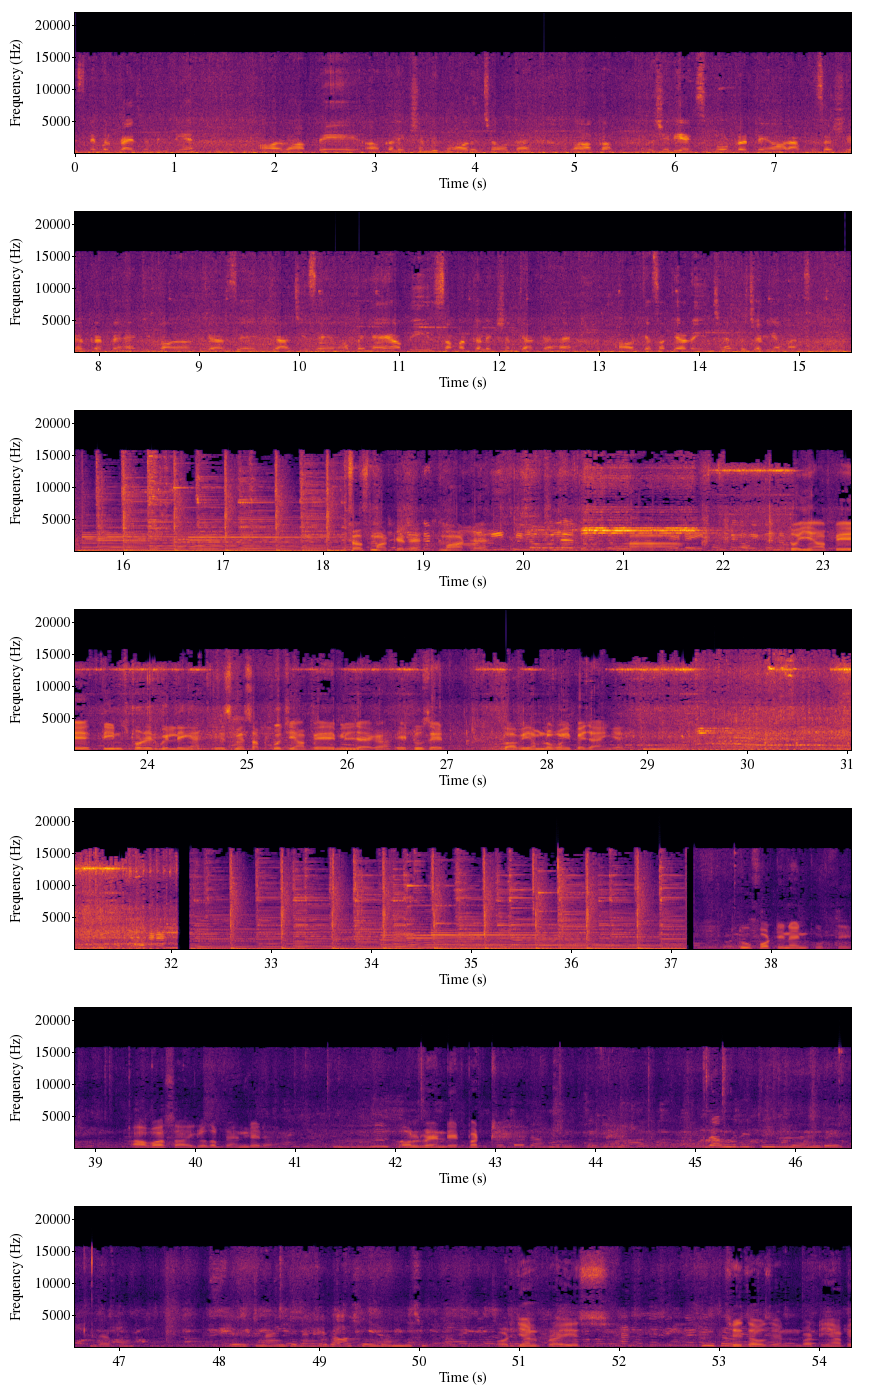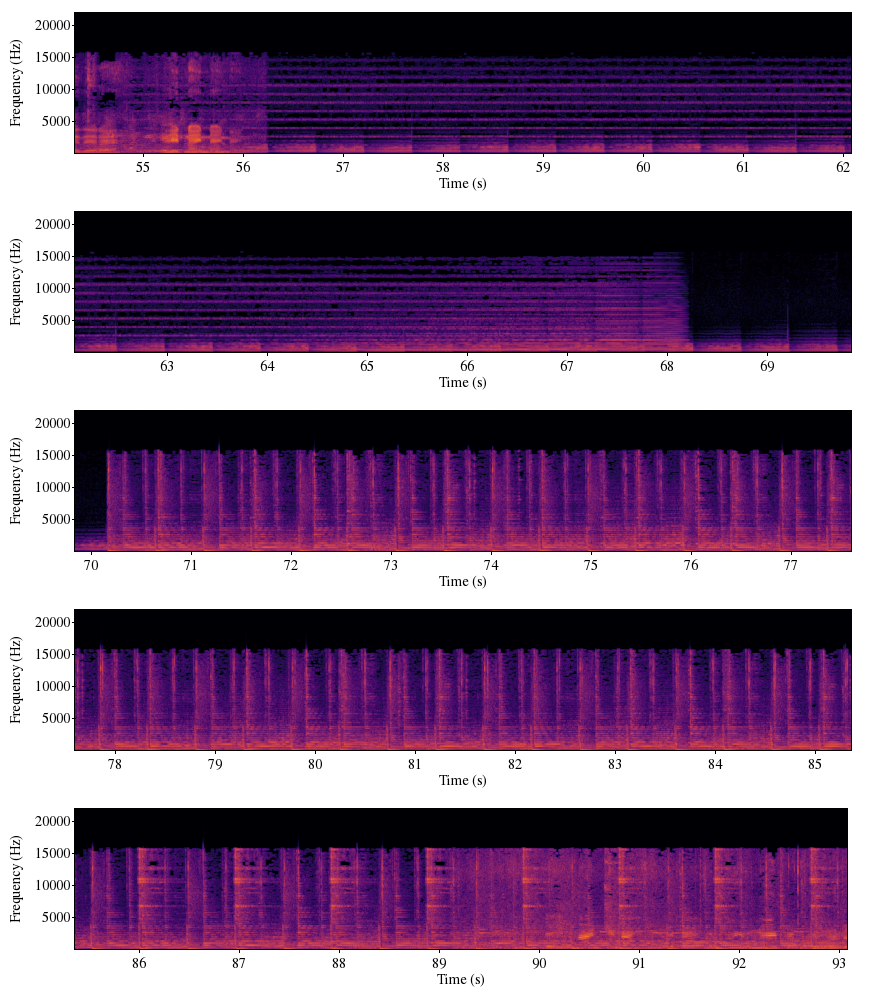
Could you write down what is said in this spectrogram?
Reasonable price में मिलती हैं। और वहाँ पे कलेक्शन भी बहुत अच्छा होता है वहाँ का। तो चलिए एक्सप्लोर करते हैं और आपके साथ शेयर करते हैं कि कैसे, क्या चीज़ें वहाँ पे हैं। अभी समर कलेक्शन क्या क्या है और कैसा क्या रेंज है। तो चलिए हमारे साथ। मार्केट है मार्ट है। हाँ। तो यहाँ पे तीन स्टोरेज बिल्डिंग है। इसमें सब कुछ यहाँ पे मिल जाएगा ए टू जेड तो अभी हम लोग वहीं पे जाएँगे। टू फोर्टी नाइन कुर्ती आवासा एगुलो तो ब्रांडेड है ऑल ब्रांडेड बट रंग रीति ब्रांडेड देखो এইট নাইনটি নাইন এর আসল দাম হচ্ছে original price three thousand but यहाँ पे दे रहा है एट नाइन नाइन नाइन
